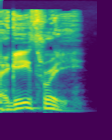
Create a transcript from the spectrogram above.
Peggy 3.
